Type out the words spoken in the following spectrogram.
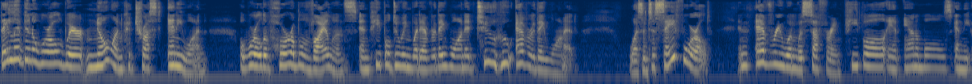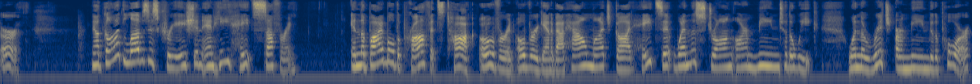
They lived in a world where no one could trust anyone, a world of horrible violence and people doing whatever they wanted to whoever they wanted. Wasn't a safe world, and everyone was suffering, people and animals and the earth. Now God loves his creation and he hates suffering. In the Bible, the prophets talk over and over again about how much God hates it when the strong are mean to the weak, when the rich are mean to the poor,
